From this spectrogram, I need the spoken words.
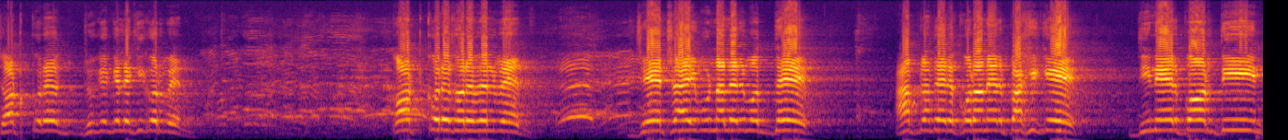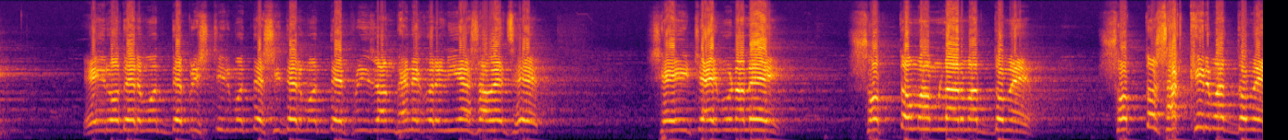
চট করে ঢুকে গেলে কি করবেন? কট করে ধরে ফেলবেন। যে ট্রাইব্যুনালের মধ্যে আপনাদের কোরআনের পাখিকে দিনের পর দিন এই রোদের মধ্যে, বৃষ্টির মধ্যে, শীতের মধ্যে প্রিজন ভ্যানে করে নিয়ে আসা হয়েছে, সেই ট্রাইব্যুনালে সত্য মামলার মাধ্যমে, সত্য সাক্ষীর মাধ্যমে,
